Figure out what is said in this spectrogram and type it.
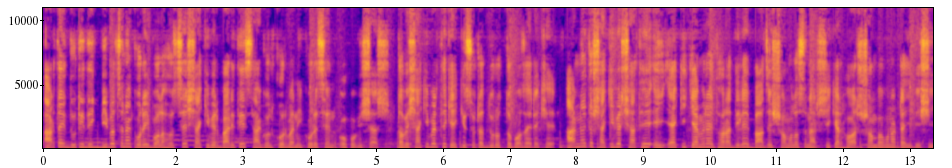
আর তাই দুটি দিক বিবেচনা করেই বলা হচ্ছে, সাকিবের বাড়িতেই ছাগল কোরবানি করেছেন অপবিশ্বাস। তবে সাকিবের থেকে কিছুটা দূরত্ব বজায় রেখে। আর নয়তো সাকিবের সাথে এই একই ক্যামেরায় ধরা দিলে বাজে সমালোচনার শিকার হওয়ার সম্ভাবনাটাই বেশি।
